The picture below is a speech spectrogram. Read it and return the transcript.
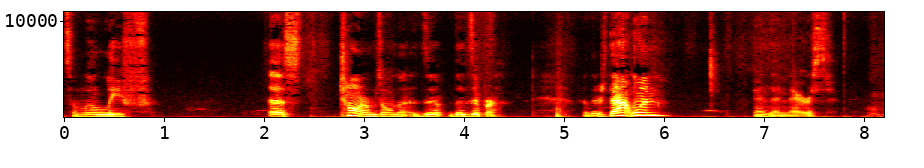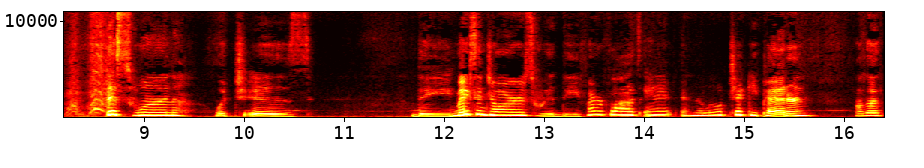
some little leaf uh, charms on the, the, the zipper. So there's that one. And then there's this one, which is the mason jars with the fireflies in it and the little checky pattern. Although,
